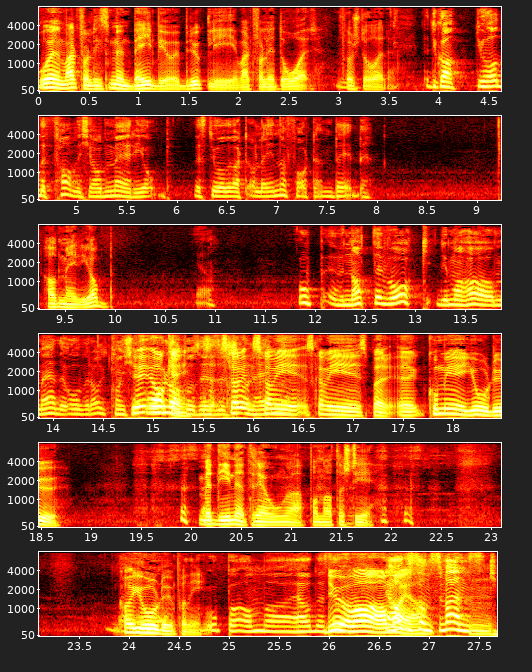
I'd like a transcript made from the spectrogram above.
hun er i hvert fall liksom en baby og ubrukelig i hvert fall et år. Første året. Vet du hva, du hadde faen ikke hatt mer jobb hvis du hadde vært alenefar til en baby. Hadde mer jobb. Ja. Opp nattevåk, du må ha med deg overalt. Kan ikke Ja, overlate hos seg Skal, selv skal, vi, skal vi spørre uh, Hvor mye gjorde du med dine tre unger på natterstid? Hva gjorde du på de? Opp og amma. Jeg hadde Du var amma, jeg hadde sånn svensk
